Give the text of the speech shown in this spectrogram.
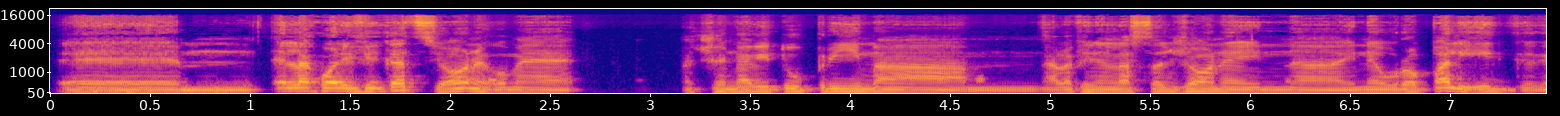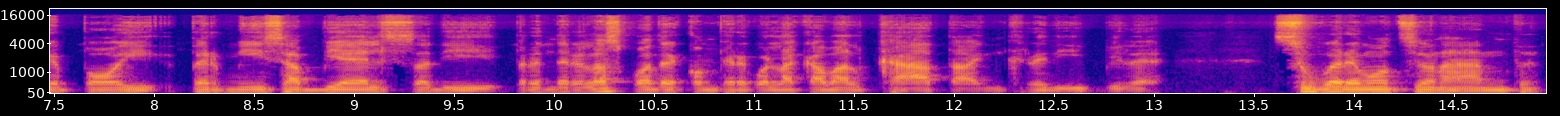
e, ehm, e, la qualificazione, come accennavi tu prima, alla fine della stagione in, in, Europa League, che poi permise a Bielsa di prendere la squadra e compiere quella cavalcata incredibile, super emozionante.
